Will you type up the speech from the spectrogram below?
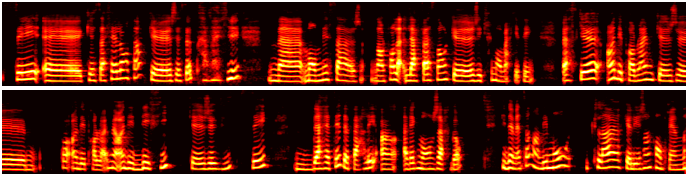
c'est euh, que ça fait longtemps que j'essaie de travailler mon message, dans le fond, la, façon que j'écris mon marketing. Parce que un des problèmes que je. Pas un des problèmes, mais un des défis que je vis, c'est d'arrêter de parler avec mon jargon, puis de mettre ça dans des mots clair que les gens comprennent.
